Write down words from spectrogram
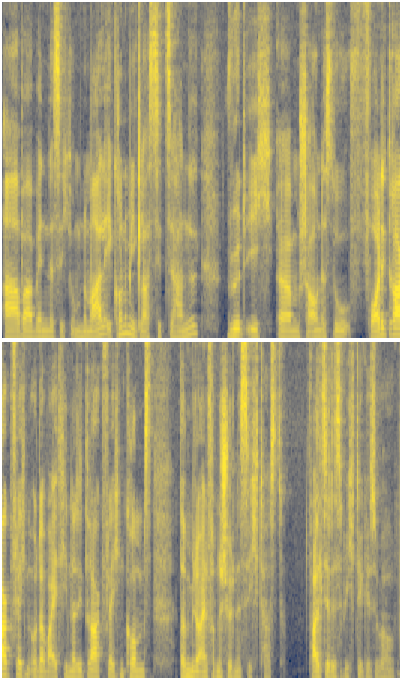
Aber wenn es sich um normale Economy-Class-Sitze handelt, würde ich ähm, schauen, dass du vor die Tragflächen oder weit hinter die Tragflächen kommst, damit du einfach eine schöne Sicht hast. Falls dir das wichtig ist überhaupt.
